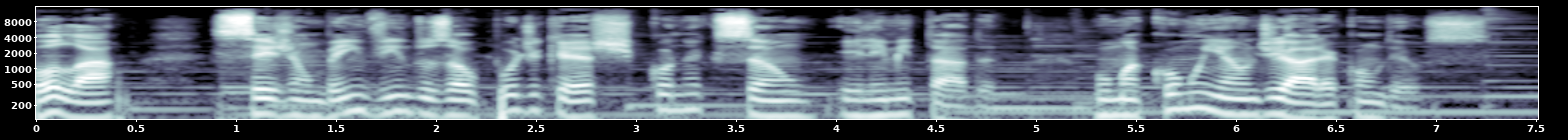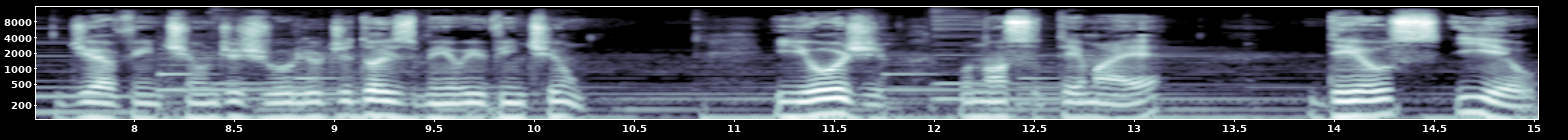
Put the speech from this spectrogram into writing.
Olá, sejam bem-vindos ao podcast Conexão Ilimitada, uma comunhão diária com Deus, dia 21 de julho de 2021. E hoje o nosso tema é Deus e eu.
